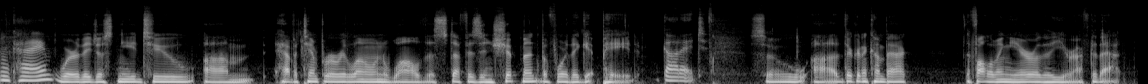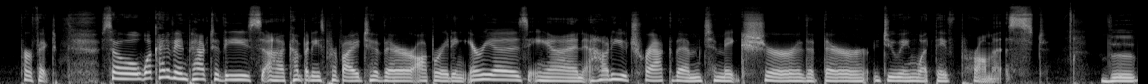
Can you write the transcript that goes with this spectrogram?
Okay. where they just need to um, have a temporary loan while the stuff is in shipment before they get paid. Got it. So uh, they're going to come back the following year or the year after that. Perfect. So, what kind of impact do these uh, companies provide to their operating areas, and how do you track them to make sure that they're doing what they've promised? The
